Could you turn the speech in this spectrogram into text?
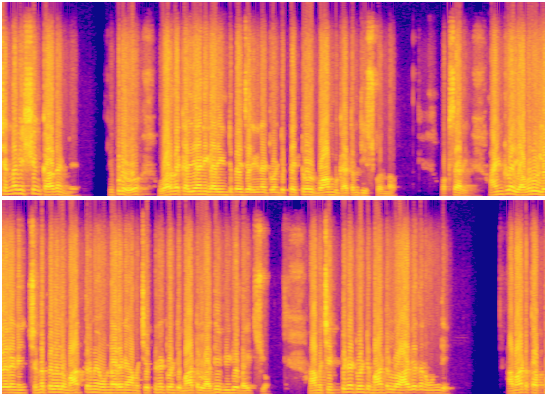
చిన్న విషయం కాదండి. ఇప్పుడు వరద కళ్యాణి గారి ఇంటిపై జరిగినటువంటి పెట్రోల్ బాంబు ఘటన తీసుకుందాం. ఒకసారి ఆ ఇంట్లో ఎవరూ లేరని చిన్నపిల్లలు మాత్రమే ఉన్నారని ఆమె చెప్పినటువంటి మాటలు అదే వీడియో బైట్స్లో ఆమె చెప్పినటువంటి మాటల్లో ఆవేదన ఉంది. ఆ మాట తప్ప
